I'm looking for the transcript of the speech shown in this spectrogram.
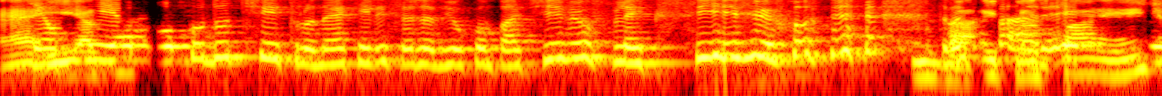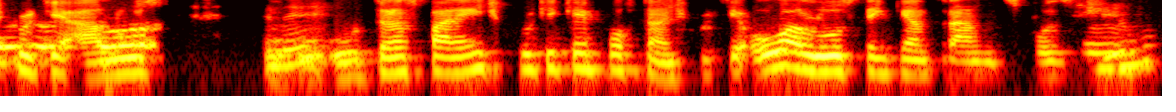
Né? É, o que as... é um pouco do título, né? Que ele seja biocompatível, flexível, transparente, e transparente, porque a luz, né? o, o, transparente, por que, que é importante? Porque ou a luz tem que entrar no dispositivo,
